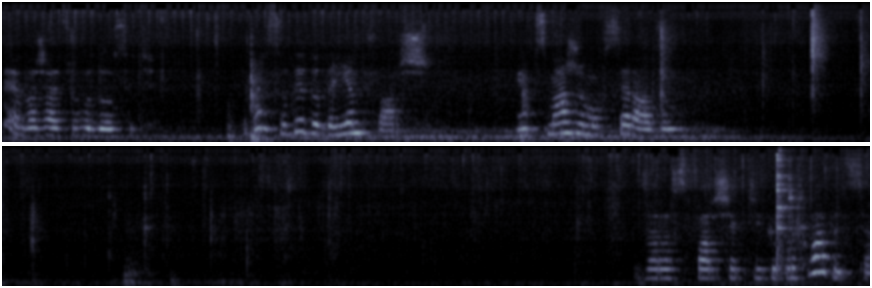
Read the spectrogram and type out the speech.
я вважаю цього досить. Тепер сюди додаємо фарш і обсмажуємо все разом. Зараз фарш як тільки прихватиться,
